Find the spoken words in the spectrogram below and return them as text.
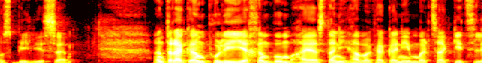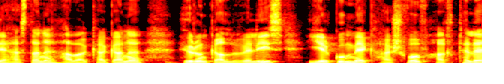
Օսբիլիսը։ Ընտրական փուլի ეხմբում Հայաստանի հավաքականի մրցակից Լեհաստանը հավաքականը հյուրընկալվելիս 2-1 հաշվով հաղթել է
